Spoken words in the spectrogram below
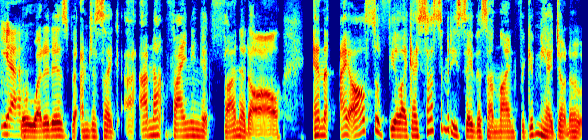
yeah, or what it is, but I'm just like I, I'm not finding it fun at all. And I also feel like I saw somebody say this online. Forgive me, I don't know,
